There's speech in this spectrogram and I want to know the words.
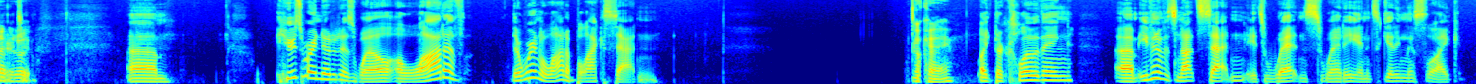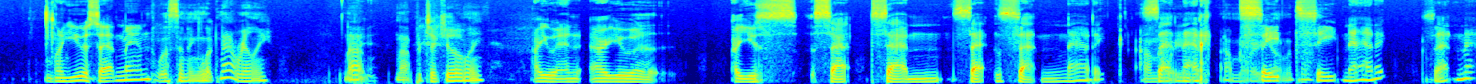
minute or two. Um, here's where I noted as well a lot of they're wearing a lot of black satin, Okay. like their clothing. Um, even if it's not satin, it's wet and sweaty, and it's getting this like Are you a satin man? Listening, look. Not really, not not particularly. Are you an are you a are you sat satin sat satinatic I don't know where you're- satinatic I don't know where you're sat going with that. satinatic?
